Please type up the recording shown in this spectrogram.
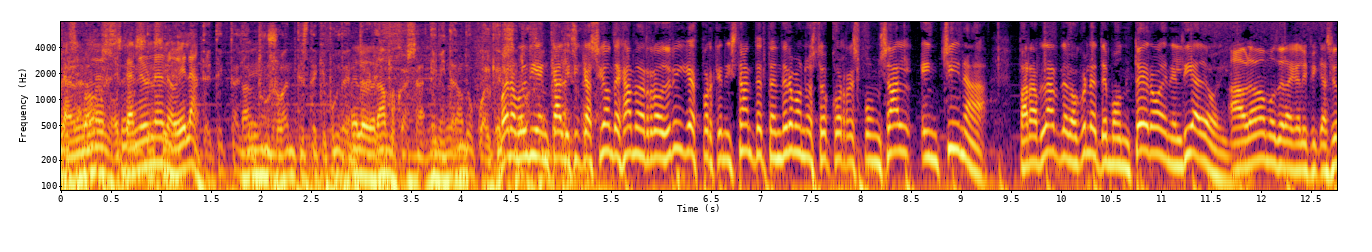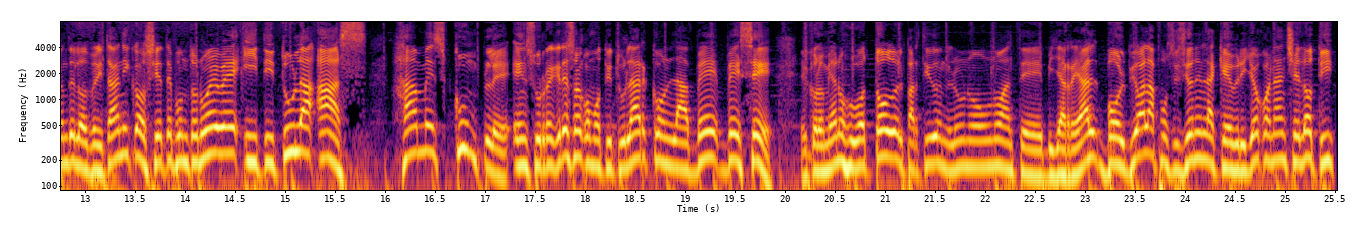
Están en una- están en una novela. Detecta el intruso antes de que pueda entrar Melodrama. en tu casa, evitando cualquier Bueno, muy bien, calificación de James Rodríguez, porque en instante tendremos nuestro corresponsal en China para hablar de los goles de Montero en el día de hoy. Hablábamos de la calificación de los británicos, 7.9 y titula AS. James cumple en su regreso como titular con la BBC. El colombiano jugó todo el partido en el 1-1 ante Villarreal, volvió a la posición en la que brilló con Ancelotti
